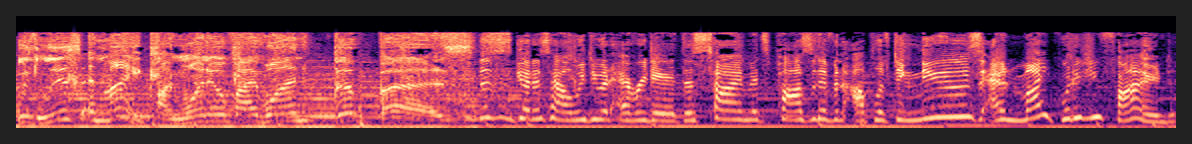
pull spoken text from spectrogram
with Liz and Mike on 1051 The Buzz. This is good as hell. We do it every day at this time. It's positive and uplifting news. And Mike, what did you find?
